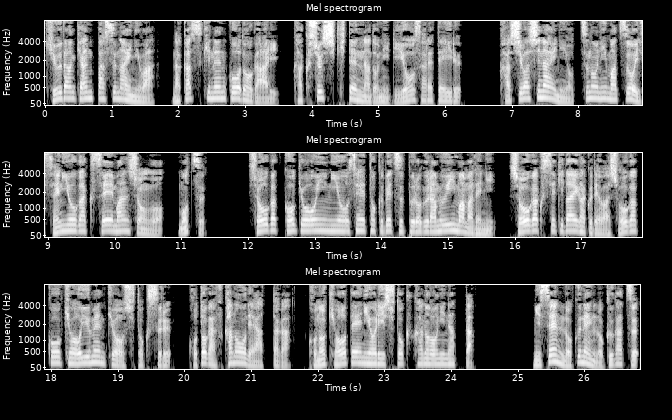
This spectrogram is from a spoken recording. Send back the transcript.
球団キャンパス内には、中洲記念講堂があり、各種式典などに利用されている。柏市内に4つの荷物追い専用学生マンションを持つ。小学校教員養成特別プログラム今までに、小学籍大学では小学校教諭免許を取得することが不可能であったが、この協定により取得可能になった。2006年6月、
